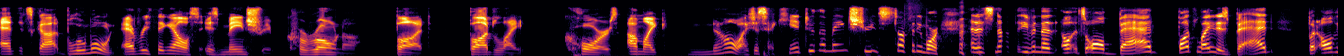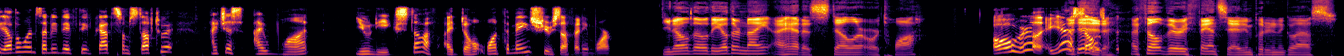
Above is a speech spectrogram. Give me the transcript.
and it's got Blue Moon. Everything else is mainstream. Corona, Bud, Bud Light, Coors. I'm like, no, I just I can't do the mainstream stuff anymore. and it's not even that oh, it's all bad. Bud Light is bad, but all the other ones, I mean, they've they've got some stuff to it. I just I want unique stuff. I don't want the mainstream stuff anymore. You know, though, the other night I had a Stella Artois. Oh, really? Yeah, I Stella's did. good. I felt very fancy. I didn't put it in a glass.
